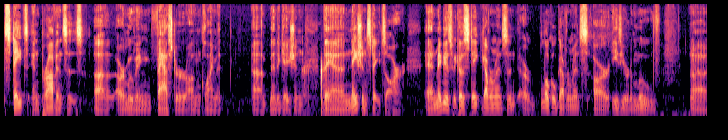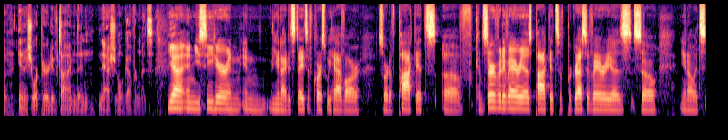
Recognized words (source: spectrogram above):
states and provinces uh, are moving faster on climate uh, mitigation than nation states are. And maybe it's because state governments and, or local governments are easier to move uh, in a short period of time than national governments. Yeah, and you see here in, in the United States, of course, we have our sort of pockets of conservative areas, pockets of progressive areas. So, you know, it's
